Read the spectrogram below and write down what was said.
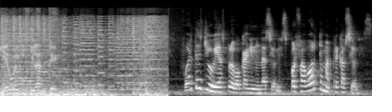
Noticiero El Vigilante. Fuertes lluvias provocan inundaciones. Por favor, tomar precauciones.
